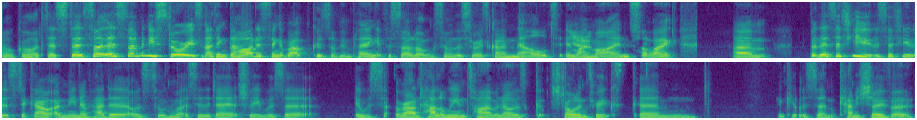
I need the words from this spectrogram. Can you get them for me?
Oh god, there's there's so there's so many stories, and I think the hardest thing about because I've been playing it for so long, some of the stories kind of meld in my mind. So like, um, but there's a few there's a few that stick out. I mean, I've had a I was talking about this the other day actually. Was a it was around Halloween time, and I was strolling through um, I think it was um, Kamyshovo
